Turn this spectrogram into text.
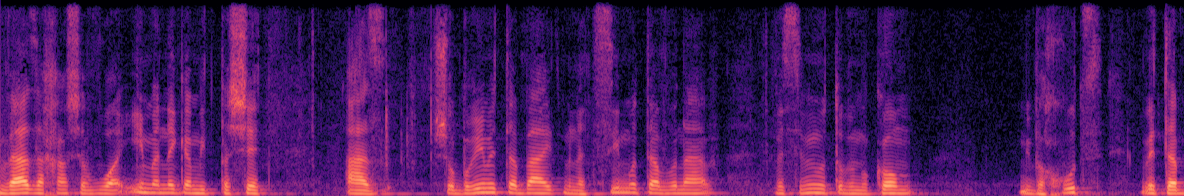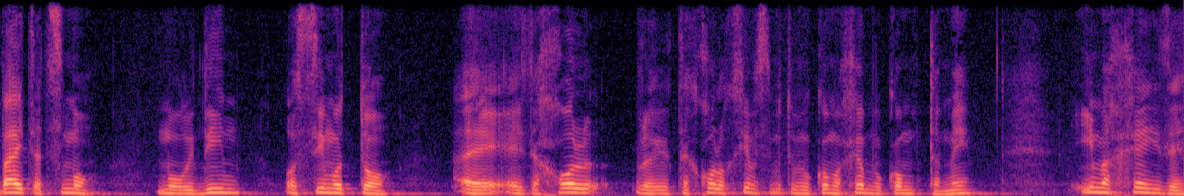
ואז אחר שבוע, אם הנגע מתפשט, אז שוברים את הבית, מנצים את עווניו, ושמים אותו במקום מבחוץ, ואת הבית עצמו מורידים, עושים אותו, את החול, ואת החול לוקחים ושמים אותו במקום אחר, במקום טמא. אם אחרי זה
